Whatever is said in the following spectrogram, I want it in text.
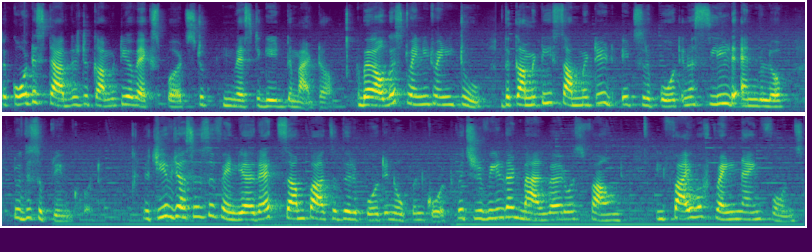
the court established a committee of experts to investigate the matter. By August 2022, the committee submitted its report in a sealed envelope to the Supreme Court. The Chief Justice of India read some parts of the report in open court, which revealed that malware was found in 5 of 29 phones,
